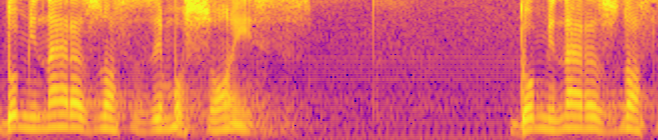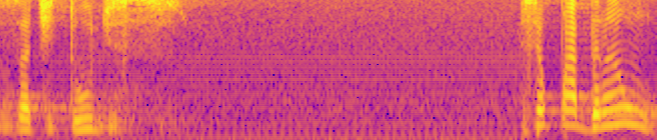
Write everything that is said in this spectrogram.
dominar as nossas emoções, dominar as nossas atitudes. Esse é o padrão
